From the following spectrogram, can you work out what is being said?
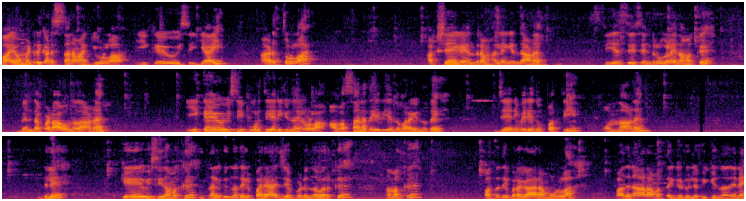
ബയോമെട്രിക് അടിസ്ഥാനമാക്കിയുള്ള ഇ കെ ഒ സിക്കായി അടുത്തുള്ള അക്ഷയ കേന്ദ്രം അല്ലെങ്കിൽ എന്താണ്? സി എസ് സി സെന്ററുകളെ നമുക്ക് ബന്ധപ്പെടാവുന്നതാണ്. ഇ കെ ഒ സി പൂർത്തീകരിക്കുന്നതിനുള്ള അവസാന തീയതി എന്ന് പറയുന്നത് ജനുവരി മുപ്പത്തി ഒന്നാണ് ഇതിൽ കെ ഒ സി നമുക്ക് നൽകുന്നതിൽ പരാജയപ്പെടുന്നവർക്ക് നമുക്ക് പദ്ധതി പ്രകാരമുള്ള പതിനാറാമത്തെ ഗഡു ലഭിക്കുന്നതിന്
